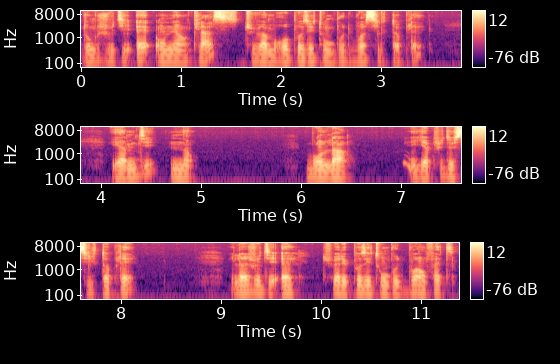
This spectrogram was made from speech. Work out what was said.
Donc je lui dis, hé, on est en classe, tu vas me reposer ton bout de bois s'il te plaît. Et elle me dit, non. Bon là, il n'y a plus de s'il te plaît. Et là je lui dis, hé, tu vas aller poser ton bout de bois en fait.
